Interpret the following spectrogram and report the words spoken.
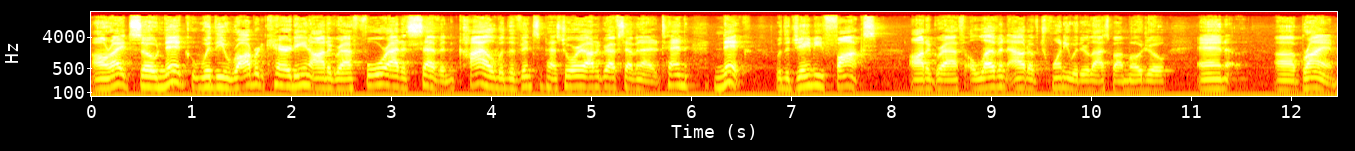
All right, so Nick with the Robert Carradine autograph, 4 out of 7. Kyle with the Vincent Pastore autograph, 7 out of 10. Nick with the Jamie Foxx autograph, 11 out of 20 with your last spot mojo. And uh, Brian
